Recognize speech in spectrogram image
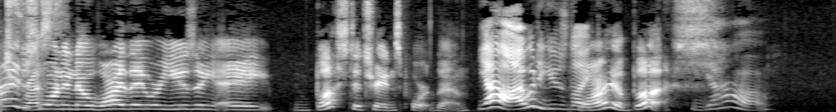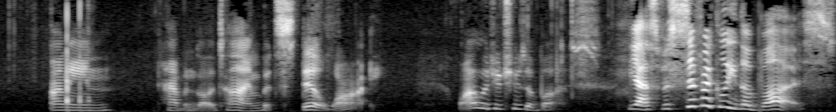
I, just want to know why they were using a bus to transport them. yeah i would have used like why a bus? yeah I mean, happens all the time, but still, why? Why would you choose a bus? yeah specifically the bus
